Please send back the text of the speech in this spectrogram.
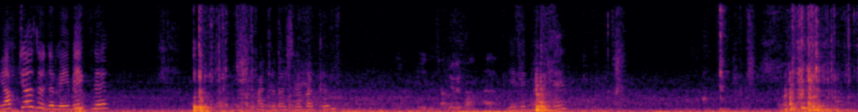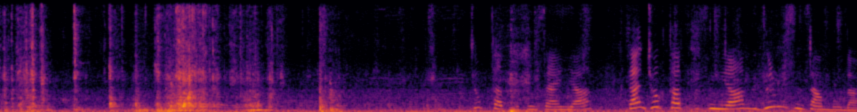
Yapacağız ödemeyi. Bekle. Arkadaşlar bakın. 7 tane. Çok tatlısın sen ya. Sen çok tatlısın ya. Müdür müsün sen burada?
